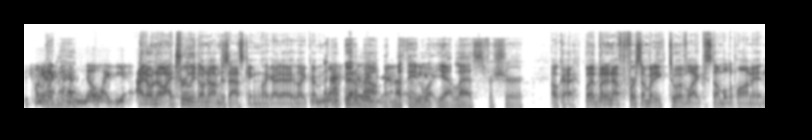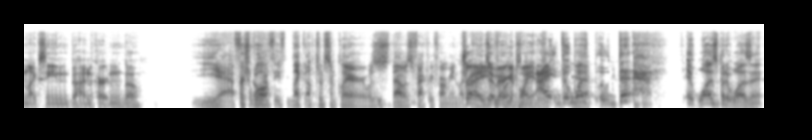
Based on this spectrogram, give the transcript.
It's funny. Like, I, I, have no idea. I don't know. I truly don't know. I'm just asking. Like I, I like I'm like a good amount, but nothing. I mean, what? Yeah, less for sure. Okay, but but enough for somebody to have like stumbled upon it and like seen behind the curtain though. Yeah, for sure. Okay. Well, if, if, like Upton Sinclair was that was factory farming. Like, right, a very good point. I the, yeah. was that it was, but it wasn't.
